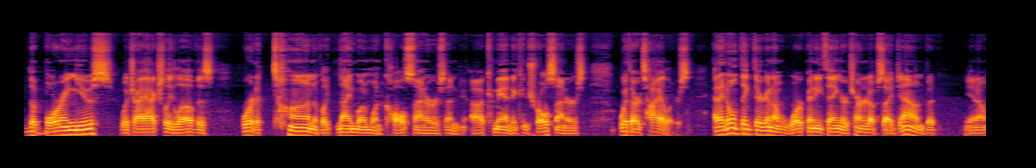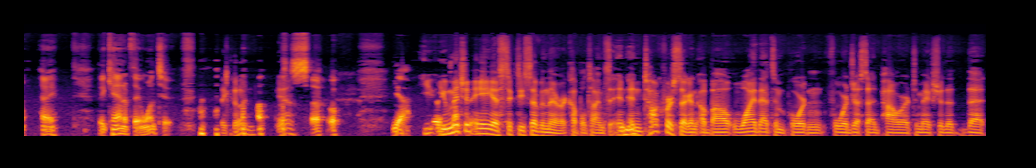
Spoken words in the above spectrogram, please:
the boring use, which I actually love, is we're at a ton of like 911 call centers and uh, command and control centers with our tilers. And I don't think they're going to warp anything or turn it upside down, but you know, hey, they can if they want to. They could. Yeah. so yeah. You, you mentioned AES 67 there a couple times, and, mm-hmm. and, talk for a second about why that's important for Just Add Power to make sure that that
